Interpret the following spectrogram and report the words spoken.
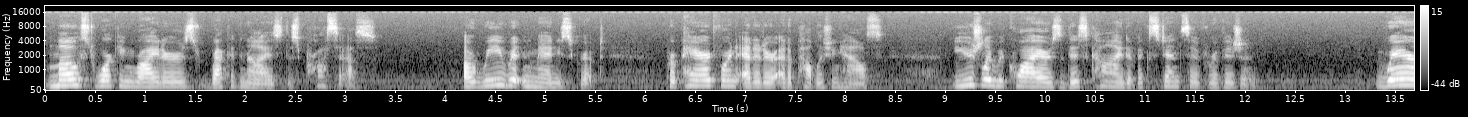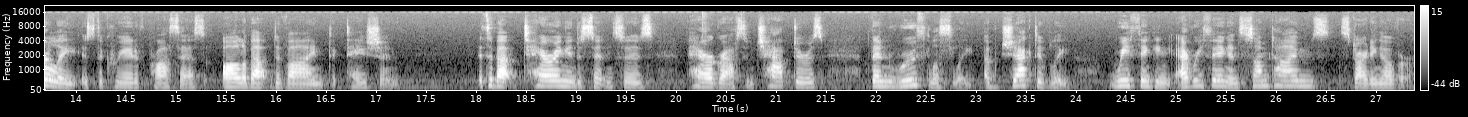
most working writers recognize this process. A rewritten manuscript prepared for an editor at a publishing house usually requires this kind of extensive revision. Rarely is the creative process all about divine dictation. It's about tearing into sentences, paragraphs, and chapters, then ruthlessly, objectively, rethinking everything and sometimes starting over.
